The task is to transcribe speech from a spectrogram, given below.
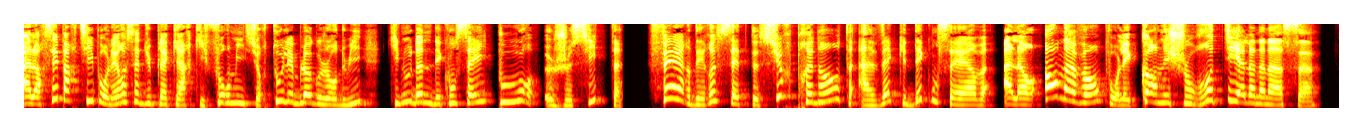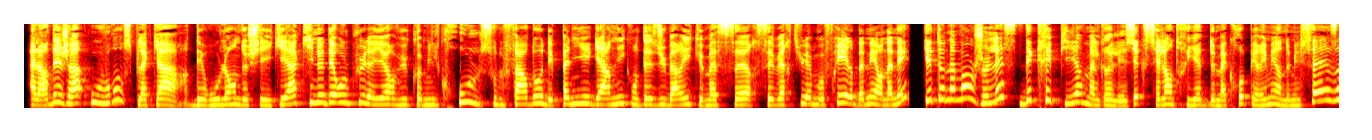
Alors c'est parti pour les recettes du placard qui fourmillent sur tous les blogs aujourd'hui, qui nous donnent des conseils pour, je cite, faire des recettes surprenantes avec des conserves. Alors en avant pour les cornichons rôtis à l'ananas. Alors déjà, ouvrons ce placard déroulant de chez Ikea, qui ne déroule plus d'ailleurs vu comme il croule sous le fardeau des paniers garnis Comtesse du Barry que ma sœur s'évertue à m'offrir d'année en année, qu'étonnamment je laisse décrépir malgré les excellentes rillettes de macro périmées en 2016,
